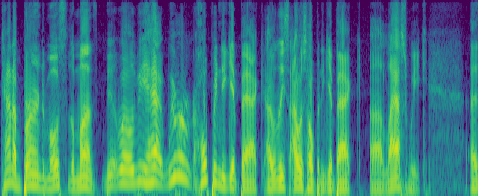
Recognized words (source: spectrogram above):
kind of burned most of the month. Well, we had we were hoping to get back. At least I was hoping to get back uh, last week uh,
